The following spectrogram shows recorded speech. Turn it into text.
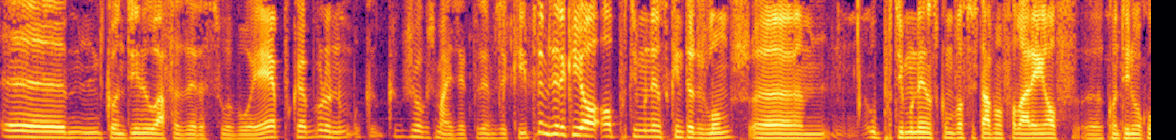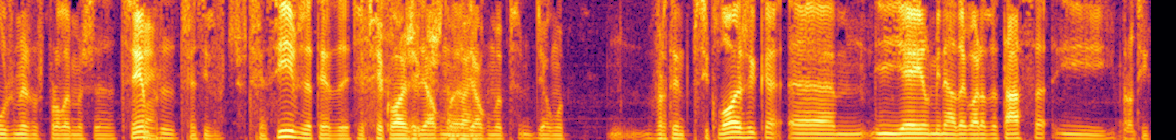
uh, continua a fazer a sua boa época. Bruno, que, que jogos mais é que podemos aqui? Podemos ir aqui ao, ao Portimonense Quinta dos Lombos. Uh, o Portimonense, como vocês estavam a falar em off, uh, continua com os mesmos problemas de sempre, defensivos, defensivos, até de, e psicológicos de alguma, também. de alguma, de alguma vertente psicológica um, e é eliminado agora da taça e pronto, e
